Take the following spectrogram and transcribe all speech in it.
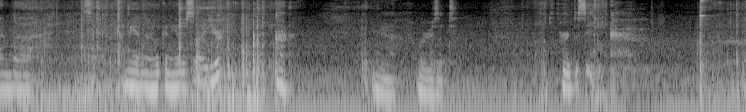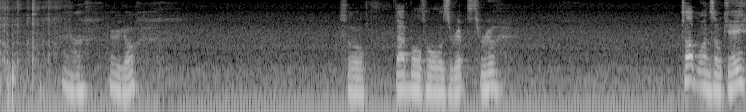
And uh, so in and look on the other side here. yeah, where is it? Hard to see. Yeah, there we go. So that bolt hole is ripped through. Top one's okay.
